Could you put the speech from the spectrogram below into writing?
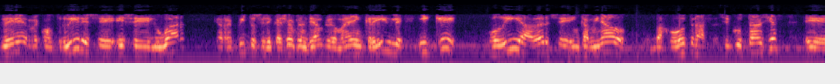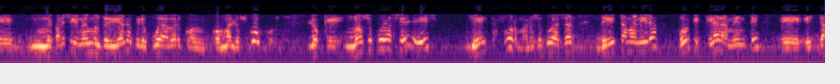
de reconstruir ese, ese lugar, que repito, se le cayó al Frente Amplio de manera increíble y que podía haberse encaminado bajo otras circunstancias, eh, me parece que no hay montevideano que lo pueda ver con, con malos ojos. Lo que no se puede hacer es de esta forma, no se puede hacer de esta manera porque claramente eh, está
